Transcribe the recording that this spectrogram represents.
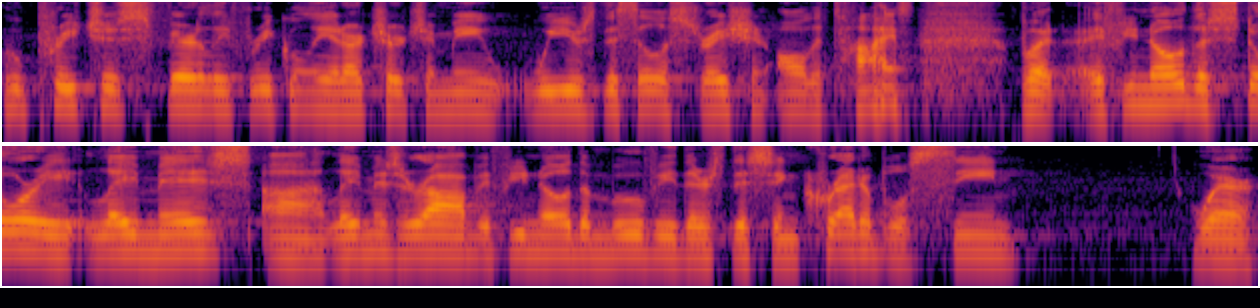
who preaches fairly frequently at our church, and me, we use this illustration all the time. But if you know the story, Les Mis, uh, Les Miserables, if you know the movie, there's this incredible scene where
